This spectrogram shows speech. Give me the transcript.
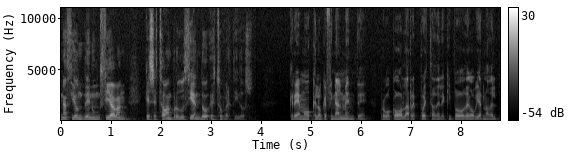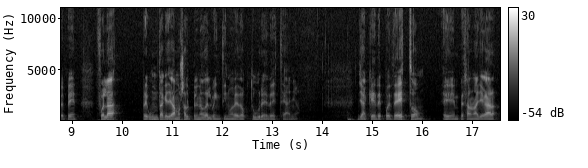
Nación denunciaban que se estaban produciendo estos vertidos. Creemos que lo que finalmente provocó la respuesta del equipo de gobierno del PP fue la pregunta que llegamos al pleno del 29 de octubre de este año ya que después de esto eh, empezaron a llegar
